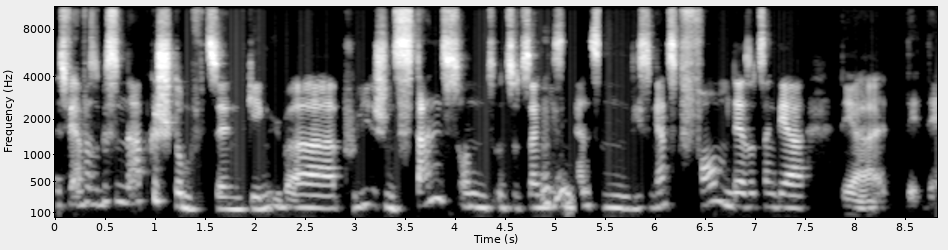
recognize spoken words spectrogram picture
dass wir einfach so 'n bisschen abgestumpft sind gegenüber politischen Stunts und und sozusagen Mhm. diesen ganzen diesen ganzen Formen der sozusagen der der de der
